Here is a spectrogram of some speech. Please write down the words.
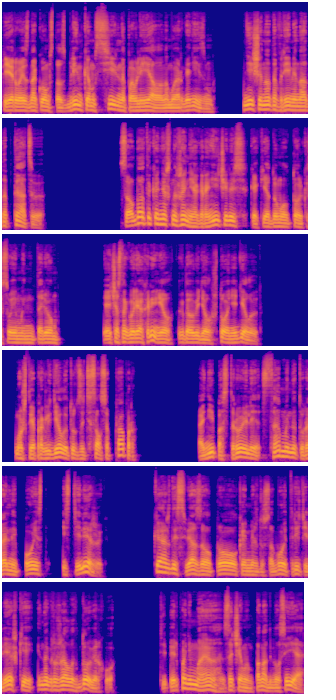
Первое знакомство с Блинком сильно повлияло на мой организм. Мне еще надо время на адаптацию. Солдаты, конечно же, не ограничились, как я думал, только своим инвентарем. Я, честно говоря, охренел, когда увидел, что они делают. Может, я проглядел, и тут затесался прапор? Они построили самый натуральный поезд из тележек. Каждый связывал проволокой между собой три тележки и нагружал их доверху. Теперь понимаю, зачем им понадобился я.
